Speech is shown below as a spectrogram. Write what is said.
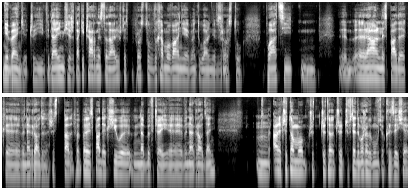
nie będzie. Czyli wydaje mi się, że taki czarny scenariusz to jest po prostu wyhamowanie ewentualnie wzrostu płac i mm, realny spadek e, wynagrodzeń, znaczy spadek siły nabywczej wynagrodzeń. Mm, ale czy, to, czy, czy, to, czy, czy wtedy można by mówić o kryzysie?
